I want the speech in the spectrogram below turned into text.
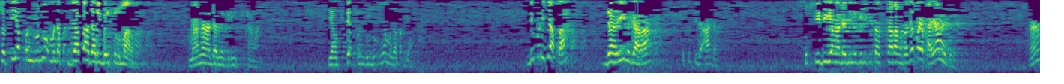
Setiap penduduk mendapat jatah dari baitul mal. Mana ada negeri sekarang yang setiap penduduknya mendapat jatah diberi jatah dari negara itu tidak ada. Subsidi yang ada di negeri kita sekarang saja payah-payah itu. Hah?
